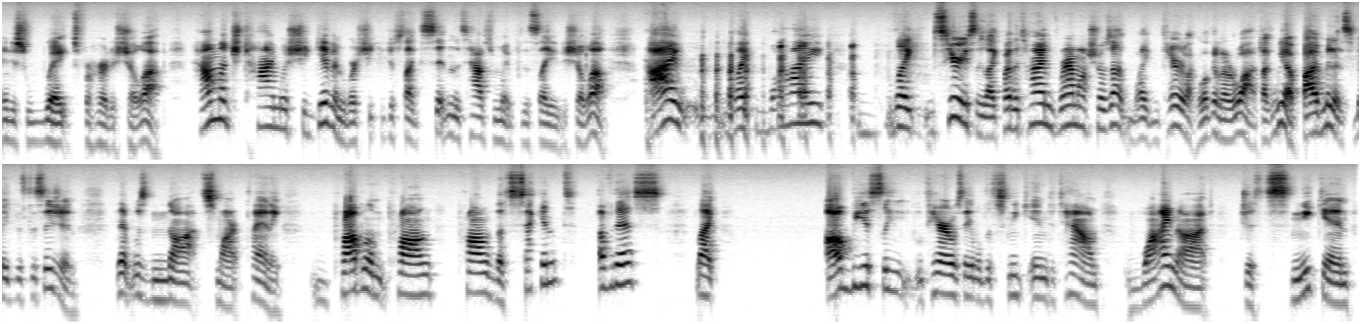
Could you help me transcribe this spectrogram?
and just waits for her to show up. How much time was she given where she could just like sit in this house and wait for this lady to show up? I like why like seriously, like by the time grandma shows up, like Tara's like looking at her watch, like we have five minutes to make this decision. That was not smart planning. Problem prong prong the second of this, like obviously Tara was able to sneak into town. Why not just sneak in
